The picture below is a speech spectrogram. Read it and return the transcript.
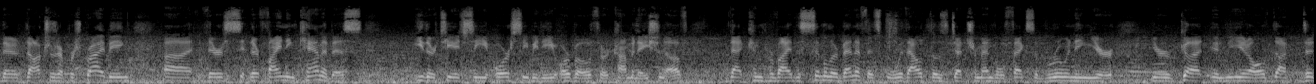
their doctors are prescribing, uh, they're, they're finding cannabis either THC or CBD or both or a combination of that can provide the similar benefits but without those detrimental effects of ruining your your gut and you know the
